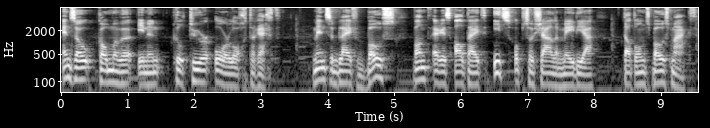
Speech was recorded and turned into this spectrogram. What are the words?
En zo komen we in een cultuuroorlog terecht. Mensen blijven boos, want er is altijd iets op sociale media dat ons boos maakt.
